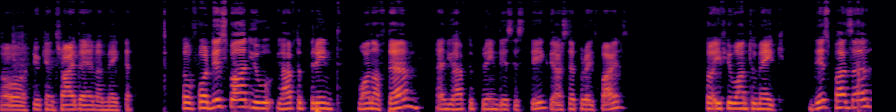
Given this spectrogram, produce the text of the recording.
So you can try them and make them. So for this one you you have to print one of them and you have to print this stick. They are separate files. So if you want to make this puzzle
